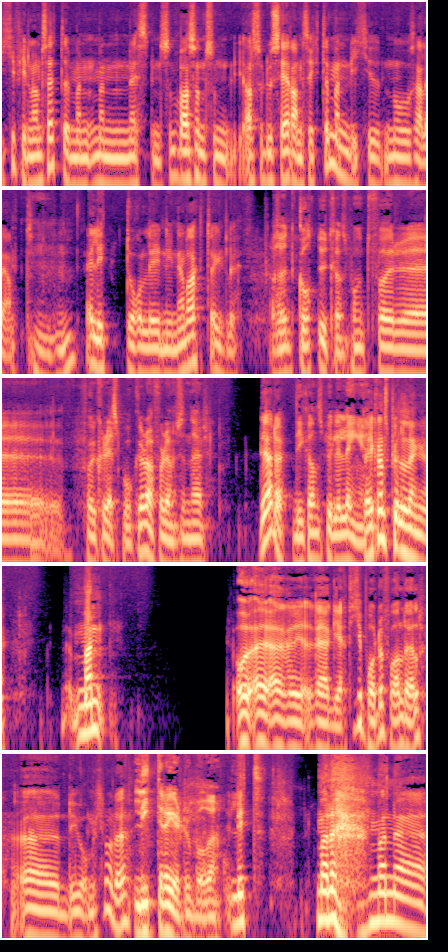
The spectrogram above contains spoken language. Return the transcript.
ikke finlandshette, men, men nesten. Som bare sånn som Altså, du ser ansiktet, men ikke noe særlig annet. Det En litt dårlig ninjadrakt, egentlig. Altså et godt utgangspunkt for, eh, for klesboker, da, for dem sin del. Det er det. De kan spille lenge. De kan spille lenge. Men Og jeg, jeg reagerte ikke på det, for all del. Eh, det gjorde meg ikke noe, det. Litt reagerte du på det. Litt. Men, men eh,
